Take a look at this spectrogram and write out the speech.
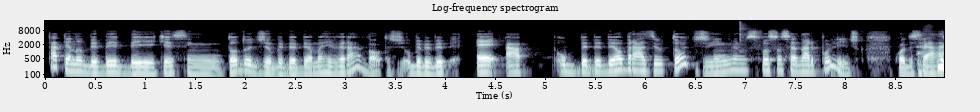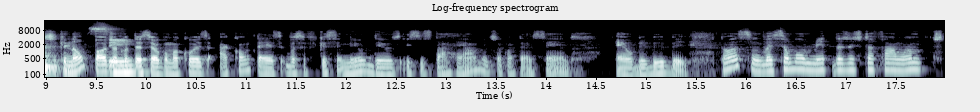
Tá tendo o BBB, que, assim, todo dia o BBB é uma reviravolta. O BBB é a o BBB é o Brasil todinho, se fosse um cenário político. Quando você acha que não pode acontecer alguma coisa, acontece. Você fica assim, meu Deus, isso está realmente acontecendo? É o BBB. Então, assim, vai ser o momento da gente estar falando de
